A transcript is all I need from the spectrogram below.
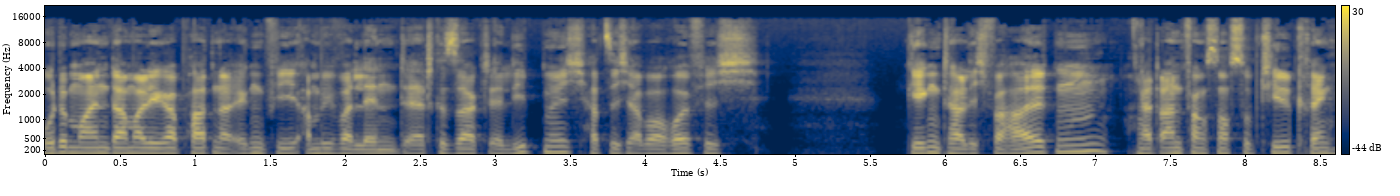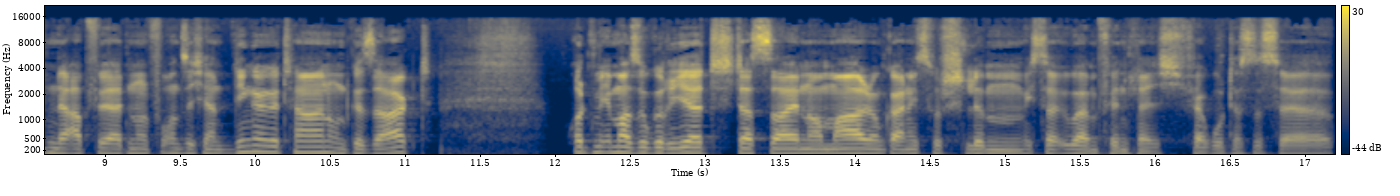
wurde mein damaliger Partner irgendwie ambivalent. Er hat gesagt, er liebt mich, hat sich aber häufig gegenteilig verhalten, hat anfangs noch subtil kränkende, abwertende und verunsichernde Dinge getan und gesagt und mir immer suggeriert, das sei normal und gar nicht so schlimm, ich sei überempfindlich. Ja gut, das ist ja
